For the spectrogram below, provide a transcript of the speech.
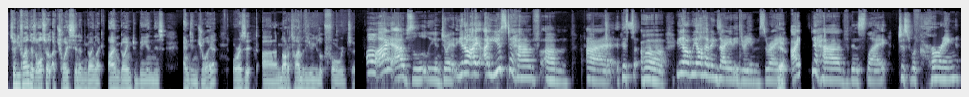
So do you find there's also a choice in it and going like, I'm going to be in this and enjoy it, or is it uh, not a time of the year you look forward to? Oh, I absolutely enjoy it. You know, I I used to have. Um, uh, this, oh, you know, we all have anxiety dreams, right? Yeah. I used to have this like just recurring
